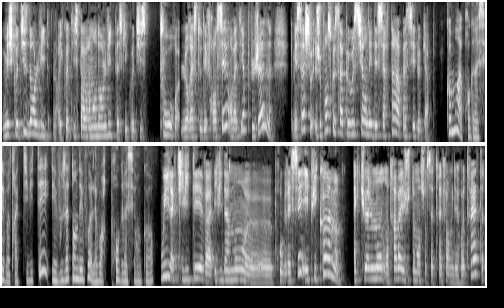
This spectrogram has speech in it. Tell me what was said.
mais je cotise dans le vide. Alors ils cotisent pas vraiment dans le vide parce qu'ils cotisent pour le reste des Français, on va dire, plus jeunes. Mais ça, je pense que ça peut aussi en aider certains à passer le cap. Comment a progressé votre activité et vous attendez-vous à l'avoir progressé encore? Oui, l'activité va évidemment euh, progresser. Et puis comme actuellement on travaille justement sur cette réforme des retraites,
